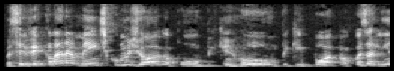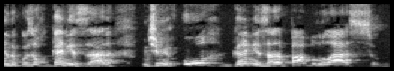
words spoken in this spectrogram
você vê claramente como joga, pô, um pick and roll, um pick and pop, uma coisa linda, coisa organizada, um time organizado. Pablo Lasso,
